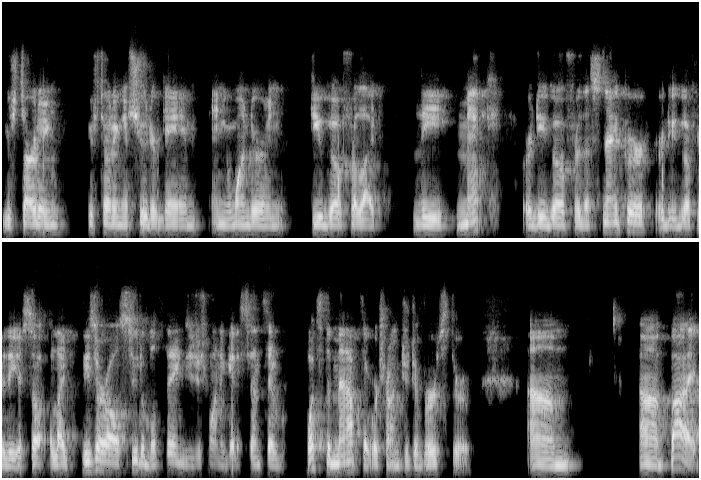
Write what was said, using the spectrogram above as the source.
you're starting you're starting a shooter game and you're wondering, do you go for like the mech or do you go for the sniper or do you go for the assault? Like these are all suitable things. You just want to get a sense of what's the map that we're trying to traverse through. Um, uh, but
